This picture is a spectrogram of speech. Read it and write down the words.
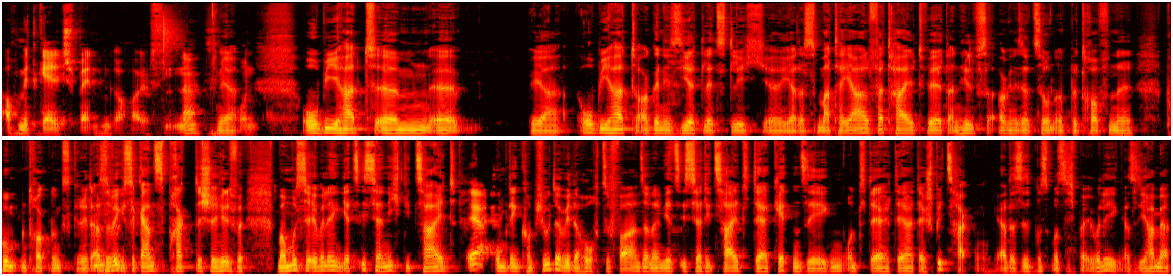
auch mit Geldspenden geholfen. Ne? Ja. Und Obi hat ähm, äh, ja, Obi hat organisiert letztlich, äh, ja, das Material verteilt wird an Hilfsorganisationen und Betroffene, Pumpen, Trocknungsgeräte. Also mhm. wirklich so ganz praktische Hilfe. Man muss ja überlegen, jetzt ist ja nicht die Zeit, ja. um den Computer wieder hochzufahren, sondern jetzt ist ja die Zeit der Kettensägen und der, der, der Spitzhacken. Ja, das ist, muss man sich mal überlegen. Also die haben ja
